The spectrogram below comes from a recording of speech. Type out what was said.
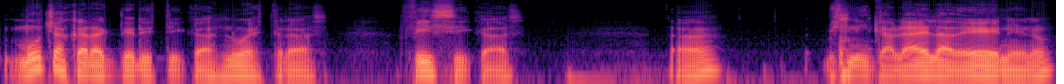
Muchas características nuestras, físicas, ¿ah? ni que hablar del ADN, ¿no?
